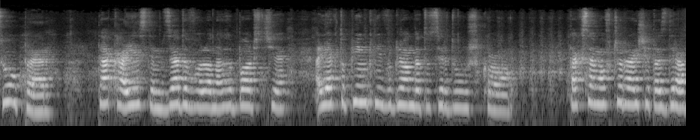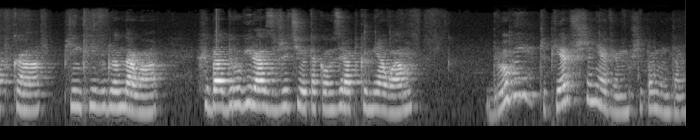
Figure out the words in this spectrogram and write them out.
super. Taka jestem zadowolona, zobaczcie. Ale jak to pięknie wygląda to serduszko. Tak samo wczorajsza ta zdrabka pięknie wyglądała. Chyba drugi raz w życiu taką zdrabkę miałam. Drugi czy pierwszy? Nie wiem, już nie pamiętam.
